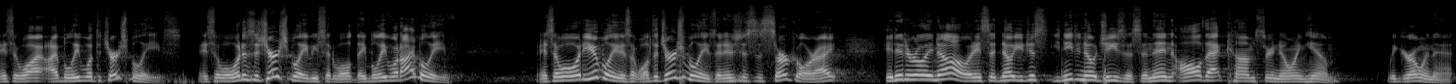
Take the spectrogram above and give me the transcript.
And he said, Well, I, believe what the church believes. And he said, Well, what does the church believe? He said, Well, they believe what I believe. And he said, Well, what do you believe? He said, Well, the church believes. And it was just a circle, right? He didn't really know. And he said, No, you just you need to know Jesus. And then all that comes through knowing him. We grow in that.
